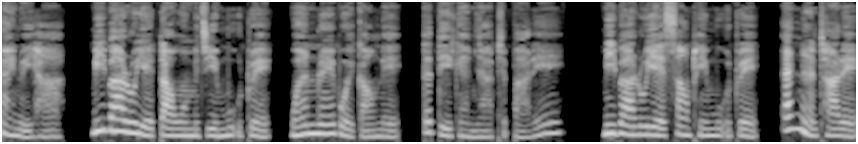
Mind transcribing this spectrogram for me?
တိုင်တွေဟာမိဘတို့ရဲ့တာဝန်မကျေမှုအတွက်ဝမ်းနည်းပွေကောင်းတဲ့တက်တေခံများဖြစ်ပါတယ်။မိဘတို့ရဲ့စောင့်ထိန်မှုအတွက်အနှံထားတဲ့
